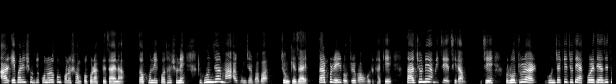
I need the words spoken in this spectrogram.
আর এ বাড়ির সঙ্গে কোনো রকম কোনো সম্পর্ক রাখতে চায় না। তখন এই কথা শুনে গুঞ্জার মা আর গুঞ্জার বাবা চমকে যায়। তারপরে রৌদ্রের বাবা বলতে থাকে, তার জন্য আমি চেয়েছিলাম যে রৌদ্র আর গুঞ্জাকে যদি এক করে দেওয়া যেত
